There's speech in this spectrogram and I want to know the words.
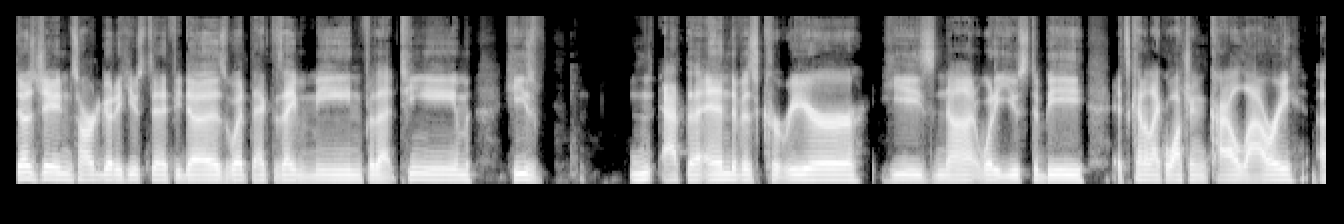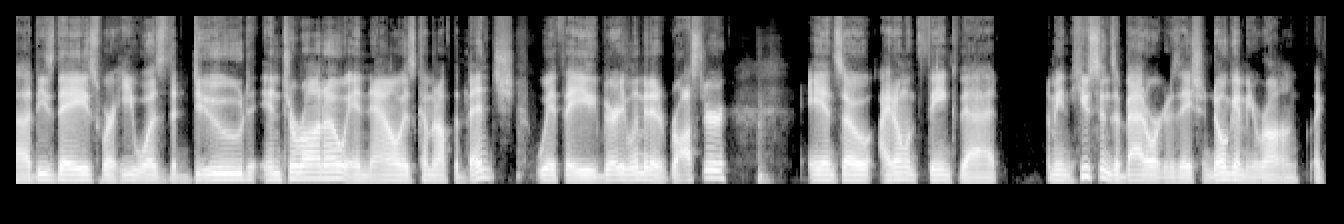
does James Harden go to Houston? If he does, what the heck does that even mean for that team? He's at the end of his career. He's not what he used to be. It's kind of like watching Kyle Lowry uh, these days, where he was the dude in Toronto and now is coming off the bench with a very limited roster. And so I don't think that, I mean, Houston's a bad organization. Don't get me wrong. Like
